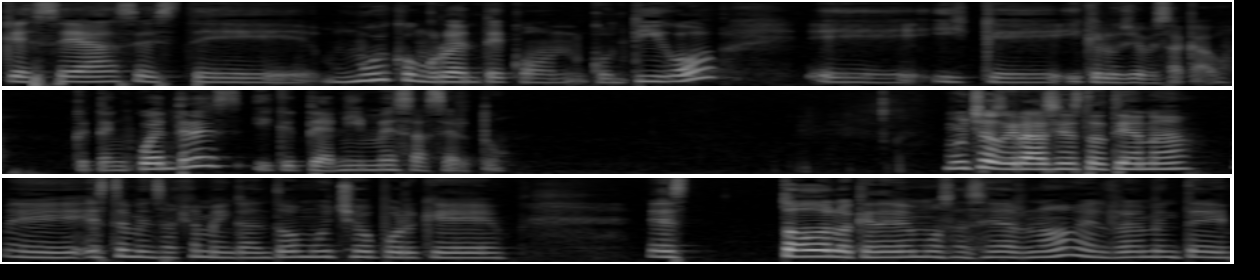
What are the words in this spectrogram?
que seas este, muy congruente con, contigo eh, y, que, y que los lleves a cabo. Que te encuentres y que te animes a ser tú. Muchas gracias, Tatiana. Eh, este mensaje me encantó mucho porque es todo lo que debemos hacer, ¿no? El realmente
